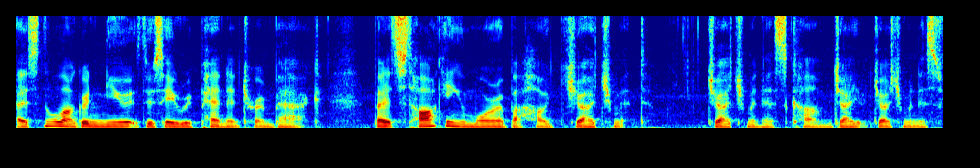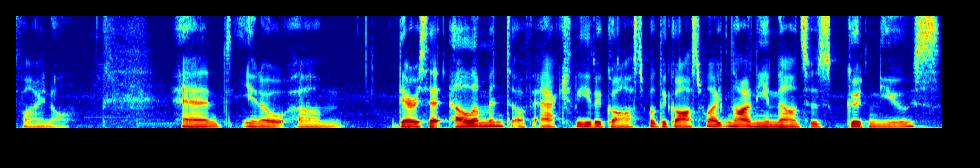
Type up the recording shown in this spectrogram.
it's no longer new to say repent and turn back, but it's talking more about how judgment, judgment has come, ju- judgment is final, and you know um, there's that element of actually the gospel. The gospel not only announces good news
